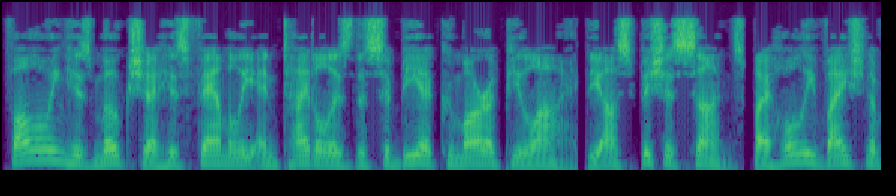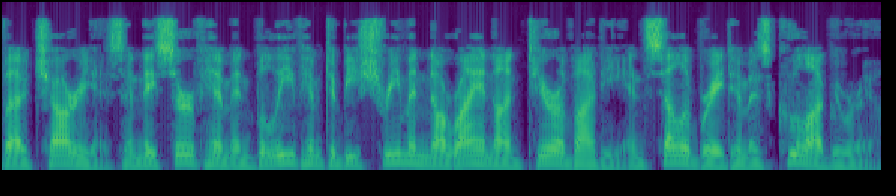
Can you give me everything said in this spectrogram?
Following his moksha his family entitle as the Sabia Kumara Pillai the auspicious sons by holy Vaishnava acharyas and they serve him and believe him to be Sriman Narayanan Tiruvadi and celebrate him as Kulaguru.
